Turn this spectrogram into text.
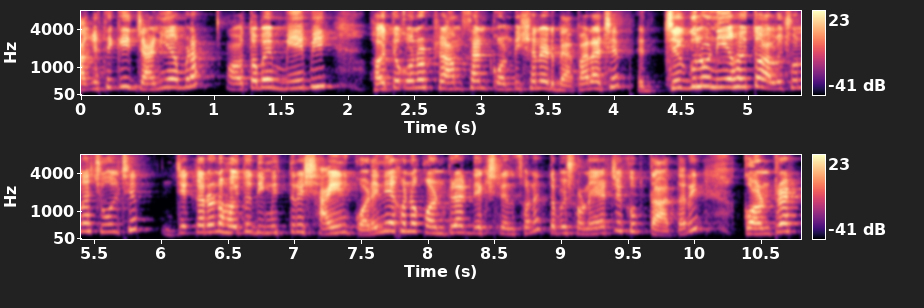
আগে থেকেই জানি আমরা, তবে মেবি হয়তো কোনো টার্মস অ্যান্ড কন্ডিশনের ব্যাপার আছে, যেগুলো নিয়ে হয়তো আলোচনা চলছে, যে কারণে হয়তো দিমিত্রি সাইন করেনি এখনও কন্ট্রাক্ট এক্সটেনশনে তবে শোনা যাচ্ছে খুব তাড়াতাড়ি কন্ট্রাক্ট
